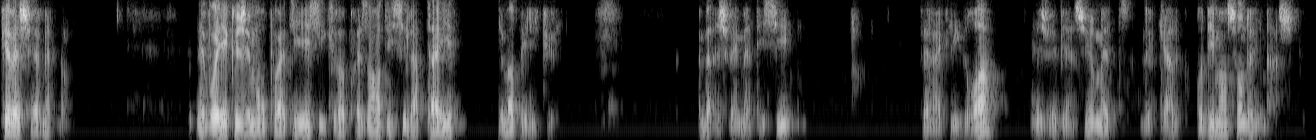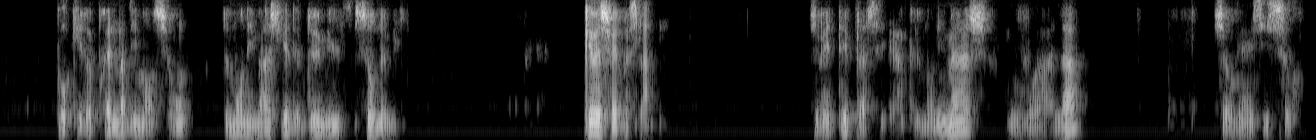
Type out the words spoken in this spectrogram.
Que vais-je faire maintenant? Mais voyez que j'ai mon pointillé ici qui représente ici la taille de ma pellicule. Eh ben, je vais mettre ici, faire un clic droit, et je vais bien sûr mettre le calque aux dimensions de l'image, pour qu'il reprenne la dimension de mon image qui est de 2000 sur 2000. Que vais-je faire de cela? Je vais déplacer un peu mon image, voilà. Je reviens ici sur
